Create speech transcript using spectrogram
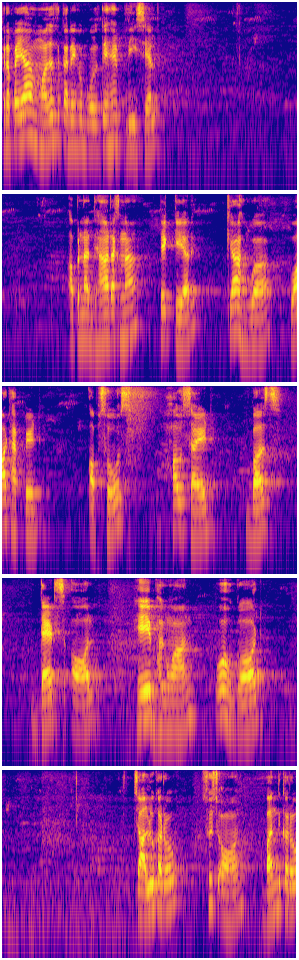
कृपया मदद करने को बोलते हैं, प्लीज़ हेल्प। अपना ध्यान रखना टेक केयर क्या हुआ? वाट हैपेड अफसोस हाउ साइड बस दैट्स ऑल हे भगवान, ओह गॉड। चालू करो, स्विच ऑन, बंद करो।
